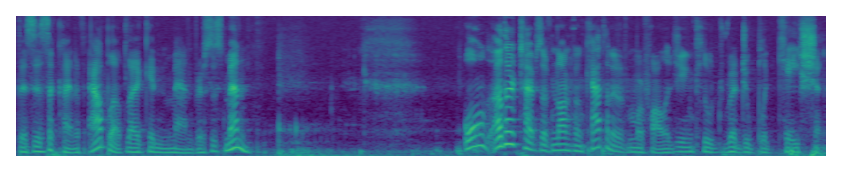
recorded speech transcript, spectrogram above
This is a kind of ablaut, like in man versus men. All other types of non-concatenative morphology include reduplication.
